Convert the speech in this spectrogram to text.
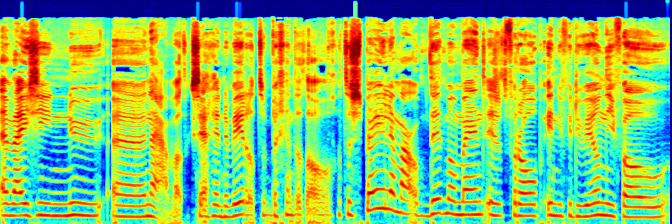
En wij zien nu, nou ja, wat ik zeg, in de wereld begint dat al te spelen, maar op dit moment is het vooral op individueel niveau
